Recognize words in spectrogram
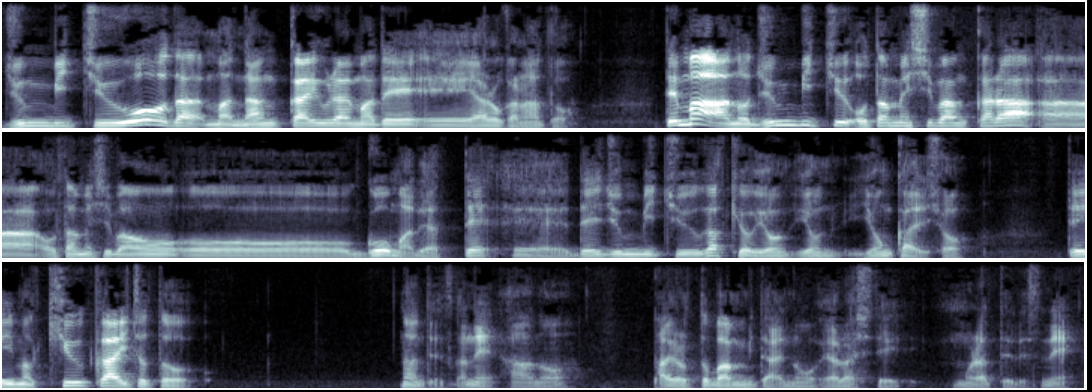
準備中をだ、まあ、何回ぐらいまで、えーやろうかなと。で、まあ、あの、準備中、お試し版から、あお試し版を5までやって、えーで、準備中が今日 4, 4, 4回でしょ。で、今9回ちょっと、なんていうんですかね、あの、パイロット版みたいのをやらせてもらってですね、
